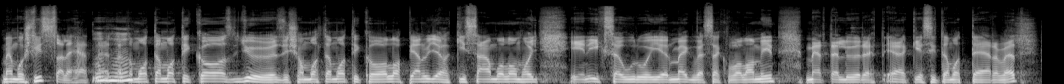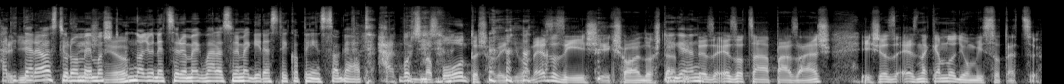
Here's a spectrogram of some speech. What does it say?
Mert most vissza lehetne, uh-huh. tehát a matematika az győz, és a matematika alapján ugye, ha kiszámolom, hogy én x euróért megveszek valamit, mert előre elkészítem a tervet. Hát itt erre azt tudom, mert most nagyon egyszerűen megválaszolni, megérezték a pénzszagát. Hát na pontosan így van, ez az éjség sajnos, tehát Igen. itt ez, ez a cápázás, és ez, ez nekem nagyon visszatetsző.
